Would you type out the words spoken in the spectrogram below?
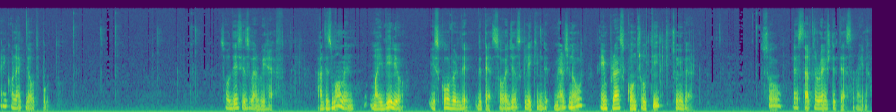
and connect the output. So this is where we have. At this moment, my video is covering the, the test. So I just click in the merge node and press Ctrl T to invert. So let's start arrange the test right now.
